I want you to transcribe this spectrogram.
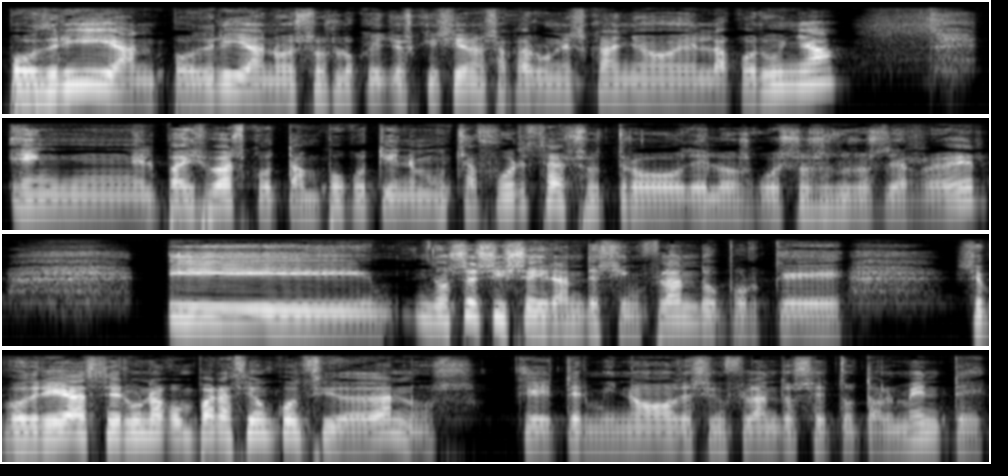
podrían, podrían, o eso es lo que ellos quisieran, sacar un escaño en La Coruña. En el País Vasco tampoco tienen mucha fuerza, es otro de los huesos duros de rever. Y no sé si se irán desinflando, porque se podría hacer una comparación con Ciudadanos, que terminó desinflándose totalmente.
